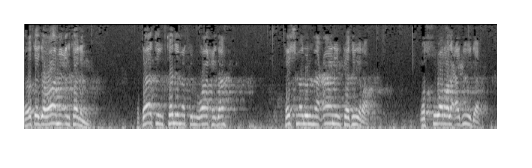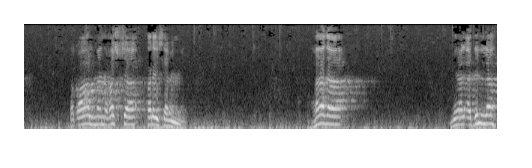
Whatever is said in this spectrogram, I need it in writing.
أعطي جوامع الكلم. فتأتي الكلمة الواحدة تشمل المعاني الكثيرة والصور العديدة. فقال من غش فليس مني. هذا من الأدلة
